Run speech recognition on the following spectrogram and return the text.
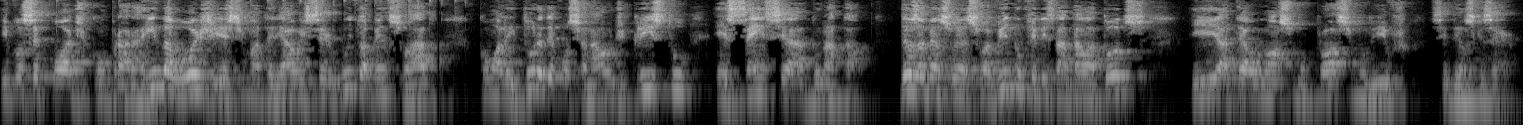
e você pode comprar ainda hoje este material e ser muito abençoado com a leitura devocional de Cristo, essência do Natal. Deus abençoe a sua vida, um feliz Natal a todos e até o nosso próximo livro, se Deus quiser.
